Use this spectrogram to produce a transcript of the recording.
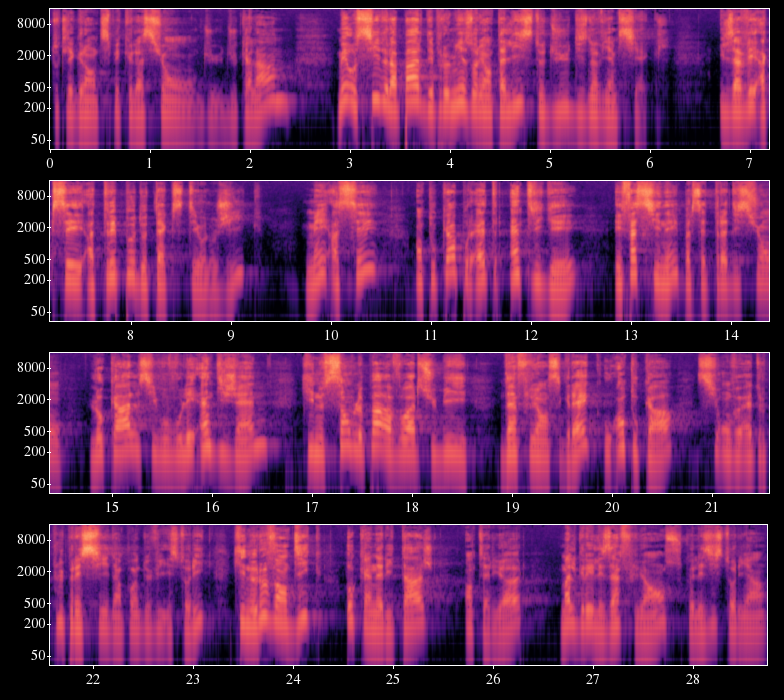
toutes les grandes spéculations du, du kalam, mais aussi de la part des premiers orientalistes du XIXe siècle. Ils avaient accès à très peu de textes théologiques, mais assez, en tout cas, pour être intrigués et fascinés par cette tradition locale, si vous voulez, indigène, qui ne semble pas avoir subi d'influence grecque, ou en tout cas, si on veut être plus précis d'un point de vue historique, qui ne revendique aucun héritage antérieur, malgré les influences que les historiens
